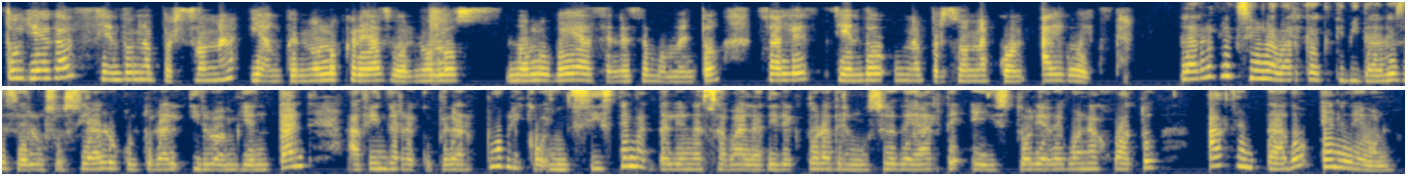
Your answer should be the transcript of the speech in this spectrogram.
tú llegas siendo una persona y aunque no lo creas o no los no lo veas en ese momento, sales siendo una persona con algo extra. La reflexión abarca actividades desde lo social, lo cultural y lo ambiental a fin de recuperar público, insiste Magdalena Zavala, directora del Museo de Arte e Historia de Guanajuato, asentado en León.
